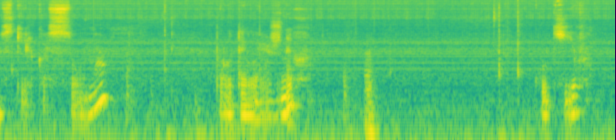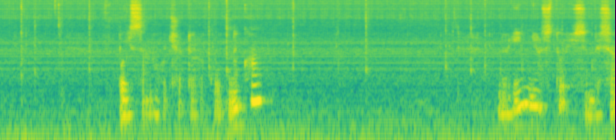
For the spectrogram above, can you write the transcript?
Оскільки сума протилежних кутів вписаного чотирикутника дорівнює 180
